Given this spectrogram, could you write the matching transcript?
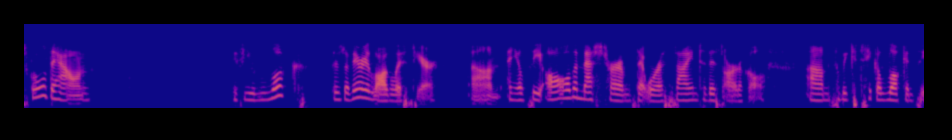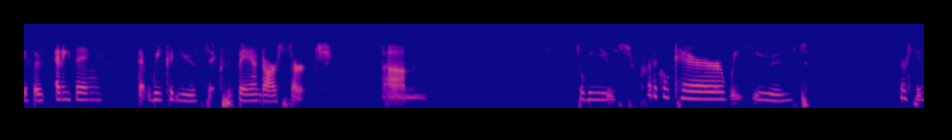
scroll down, if you look, there's a very long list here. Um, and you'll see all the MeSH terms that were assigned to this article. Um, so we could take a look and see if there's anything that we could use to expand our search. Um, so we used critical care, we used nursing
